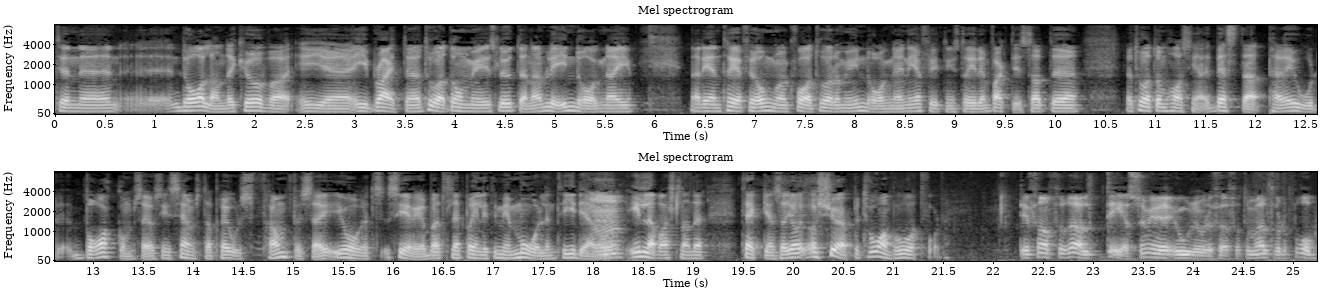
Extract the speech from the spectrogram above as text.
till en, en dalande kurva i, i Brighton. Jag tror att de i slutändan blir indragna i när det är en 3-4 omgångar kvar tror jag de är indragna i nedflyttningsstriden faktiskt. Så att jag tror att de har sin bästa period bakom sig och sin sämsta period framför sig i årets serie. Börjat släppa in lite mer mål än tidigare. Mm. Illavarslande tecken. Så jag, jag köper tvåan på Watford. Det är framförallt det som jag är orolig för. För att de har alltid varit bra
